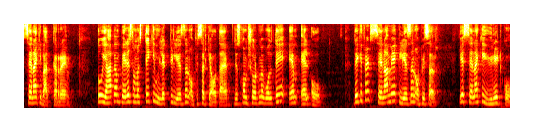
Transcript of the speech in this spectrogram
सेना की बात कर रहे हैं तो यहाँ पे हम पहले समझते हैं कि मिलिट्री लियजन ऑफिसर क्या होता है, जिसको हम शॉर्ट में बोलते हैं एमएलओ देखिए फ्रेंड्स सेना में एक लिएजन ऑफिसर ये सेना की यूनिट को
